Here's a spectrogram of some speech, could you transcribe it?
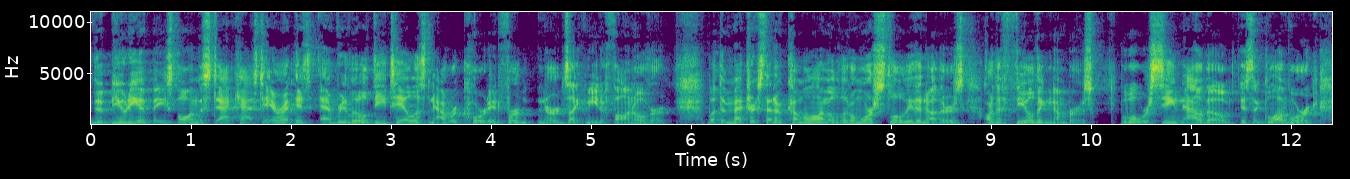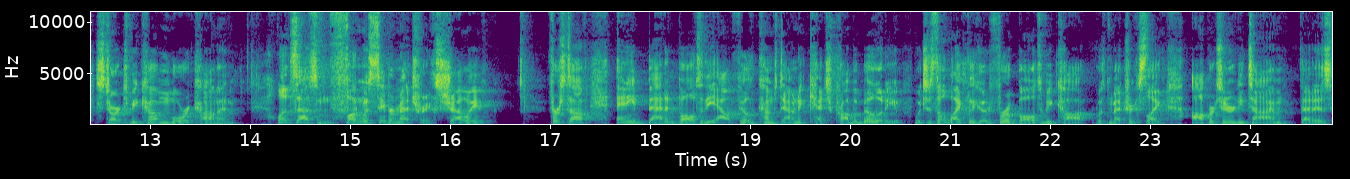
The beauty of baseball in the StatCast era is every little detail is now recorded for nerds like me to fawn over. But the metrics that have come along a little more slowly than others are the fielding numbers. But what we're seeing now, though, is the glove work start to become more common. Let's have some fun with sabermetrics, shall we? First off, any batted ball to the outfield comes down to catch probability, which is the likelihood for a ball to be caught with metrics like opportunity time, that is,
